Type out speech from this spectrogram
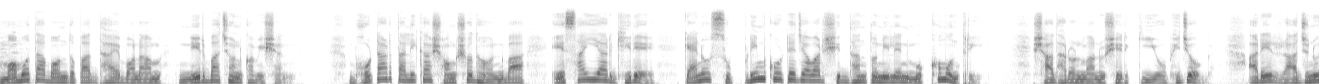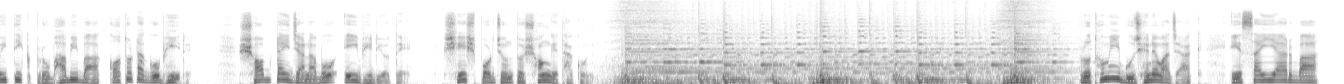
মমতা বন্দ্যোপাধ্যায় বনাম নির্বাচন কমিশন। ভোটার তালিকা সংশোধন বা এসআইআর ঘিরে কেন সুপ্রিম কোর্টে যাওয়ার সিদ্ধান্ত নিলেন মুখ্যমন্ত্রী? সাধারণ মানুষের কি অভিযোগ? আর এর রাজনৈতিক প্রভাবই বা কতটা গভীর? সবটাই জানাব এই ভিডিওতে। শেষ পর্যন্ত সঙ্গে থাকুন। প্রথমেই বুঝে নেওয়া যাক, এসআইআর বা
